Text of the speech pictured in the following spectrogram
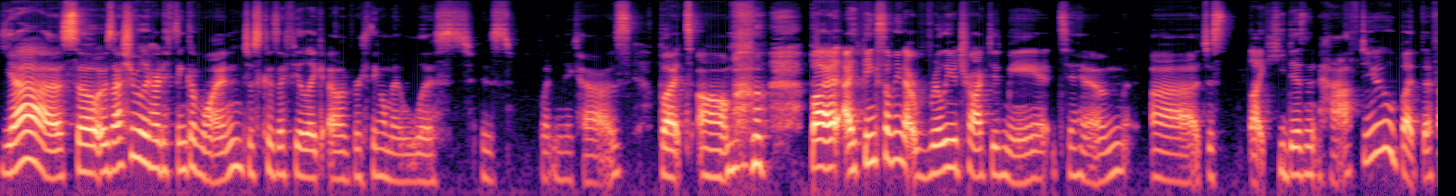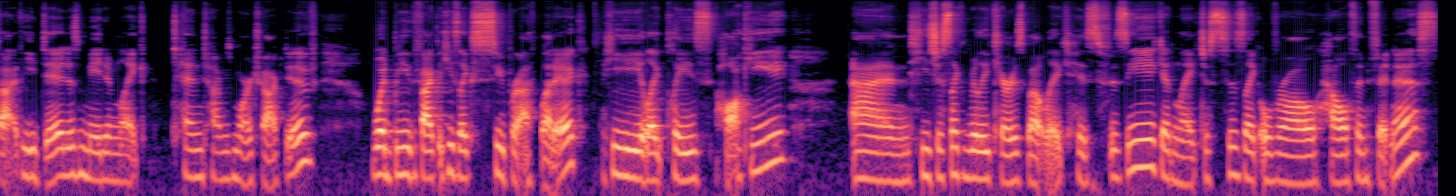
yeah, so it was actually really hard to think of one just because I feel like everything on my list is what Nick has. But um, but I think something that really attracted me to him, uh, just like he doesn't have to, but the fact that he did just made him like ten times more attractive. Would be the fact that he's like super athletic. He like plays hockey and he's just like really cares about like his physique and like just his like overall health and fitness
